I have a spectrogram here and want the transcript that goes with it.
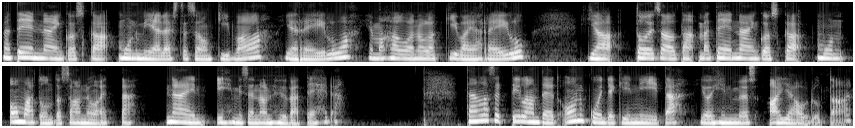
Mä teen näin, koska mun mielestä se on kivaa ja reilua, ja mä haluan olla kiva ja reilu. Ja toisaalta mä teen näin, koska mun omatunto sanoo, että näin ihmisen on hyvä tehdä. Tällaiset tilanteet on kuitenkin niitä, joihin myös ajaudutaan.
